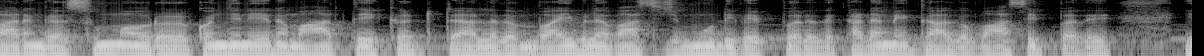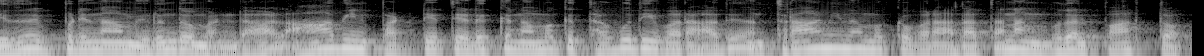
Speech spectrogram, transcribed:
பாருங்கள் சும்மா ஒரு கொஞ்ச நேரம் வார்த்தையை கேட்டுட்டு அல்லது பைபிளை வாசித்து மூடி வைப்பது கடமைக்காக வாசிப்பது இது இப்படி நாம் இருந்தோம் என்றால் ஆவின் பட்டியத்தை எடுக்க நமக்கு தகுதி வராது அந்த திராணி நமக்கு வராது. அதான் நாங்கள் முதல் பார்த்தோம்.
